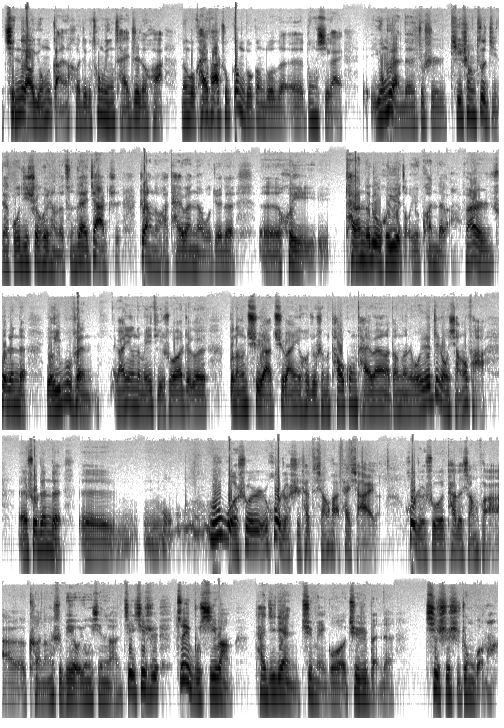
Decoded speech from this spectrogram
勤劳、勇敢和这个聪明才智的话，能够开发出更多更多的呃东西来，永远的就是提升自己在国际社会上的存在价值。这样的话，台湾呢，我觉得呃会。台湾的路会越走越宽的了。反而说真的，有一部分蓝营的媒体说这个不能去啊，去完以后就什么掏空台湾啊等等。我觉得这种想法，呃，说真的，呃，如果说或者是他的想法太狭隘了，或者说他的想法可能是别有用心了。其其实最不希望台积电去美国、去日本的，其实是中国嘛。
